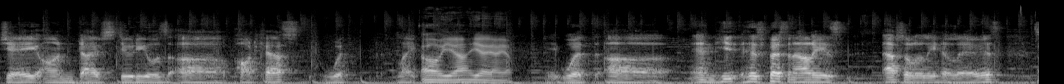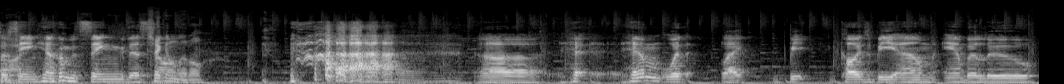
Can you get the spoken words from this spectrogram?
Jae on Dive Studios uh, podcast with like Oh yeah, yeah, yeah, yeah. with uh, and he his personality is absolutely hilarious. So Oh, seeing him sing this Chicken song- Little. uh, him with like B, College BM, Amber Liu,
